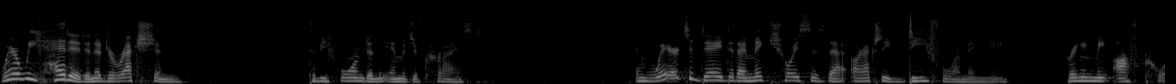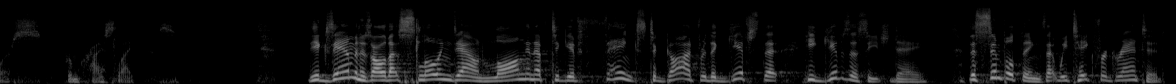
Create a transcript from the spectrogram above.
Where are we headed in a direction to be formed in the image of Christ? And where today did I make choices that are actually deforming me, bringing me off course from Christ likeness? The examen is all about slowing down long enough to give thanks to God for the gifts that He gives us each day, the simple things that we take for granted.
